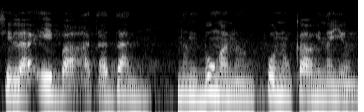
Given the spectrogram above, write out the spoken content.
sila Eva at Adan ng bunga ng punong kahoy na yun,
